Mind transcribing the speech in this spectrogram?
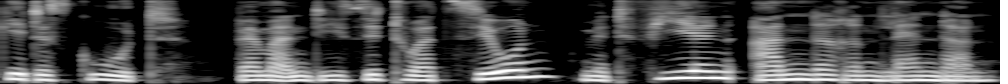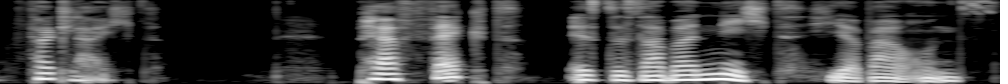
geht es gut, wenn man die Situation mit vielen anderen Ländern vergleicht. Perfekt ist es aber nicht hier bei uns.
